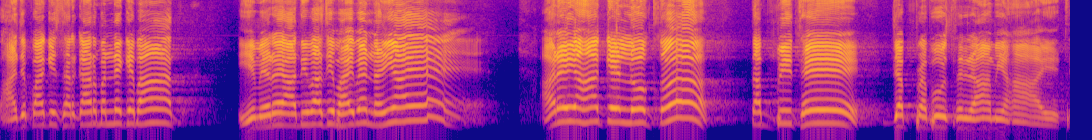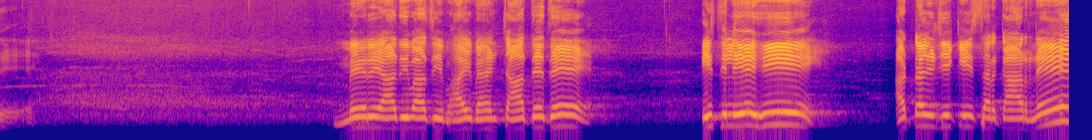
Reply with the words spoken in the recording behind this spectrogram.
भाजपा की सरकार बनने के बाद ये मेरे आदिवासी भाई बहन नहीं आए अरे यहाँ के लोग तो तब भी थे जब प्रभु श्री राम यहाँ आए थे। मेरे आदिवासी भाई बहन चाहते थे, इसलिए ही अटल जी की सरकार ने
